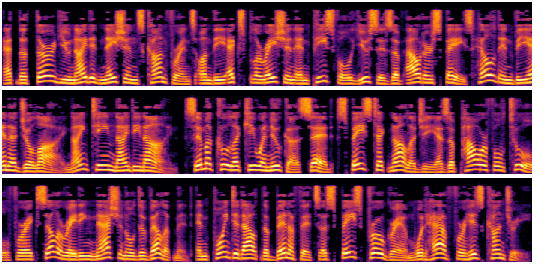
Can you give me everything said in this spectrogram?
At the Third United Nations Conference on the Exploration and Peaceful Uses of Outer Space held in Vienna July 1999, Simakula Kiwanuka said space technology is a powerful tool for accelerating national development and pointed out the benefits a space program would have for his country.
